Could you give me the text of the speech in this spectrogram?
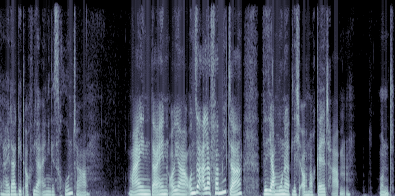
leider geht auch wieder einiges runter. Mein, dein, euer, unser aller Vermieter will ja monatlich auch noch Geld haben. Und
